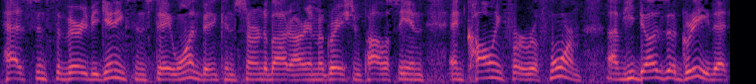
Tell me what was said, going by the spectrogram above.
has, since the very beginning, since day one, been concerned about our immigration policy and and calling for reform. Um, he does agree that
